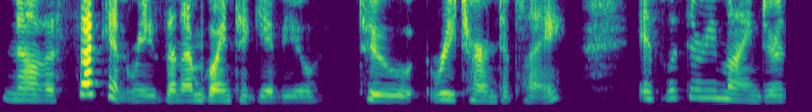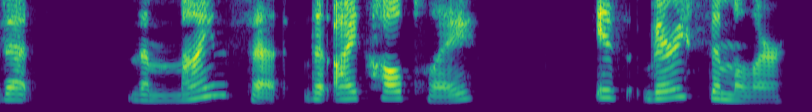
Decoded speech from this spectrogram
Now, the second reason I'm going to give you to return to play is with the reminder that the mindset that I call play is very similar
